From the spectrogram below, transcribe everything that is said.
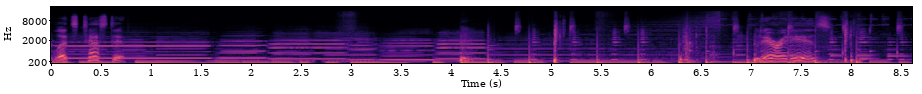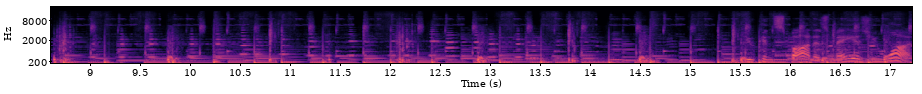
Let's test it. There it is. Can spawn as many as you want.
